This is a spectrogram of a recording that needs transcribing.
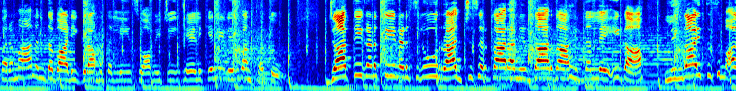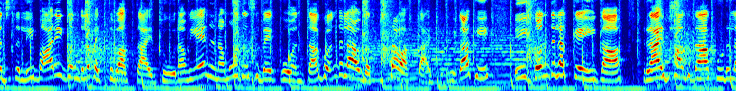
ಪರಮಾನಂದವಾಡಿ ಗ್ರಾಮದಲ್ಲಿ ಸ್ವಾಮೀಜಿ ಹೇಳಿಕೆ ನೀಡಿರುವಂತದ್ದು ಜಾತಿ ಗಣತಿ ನಡೆಸಲು ರಾಜ್ಯ ಸರ್ಕಾರ ನಿರ್ಧಾರದ ಹಿನ್ನೆಲೆ ಈಗ ಲಿಂಗಾಯತ ಸಮಾಜದಲ್ಲಿ ಭಾರಿ ಗೊಂದಲ ವ್ಯಕ್ತವಾಗ್ತಾ ಇತ್ತು. ನಾವು ಏನು ನಮೂದಿಸಬೇಕು ಅಂತ ಗೊಂದಲ ವ್ಯಕ್ತವಾಗ್ತಾ ಇತ್ತು. ಹೀಗಾಗಿ ಈ ಗೊಂದಲಕ್ಕೆ ಈಗ ರಾಯಭಾಗದ ಕೂಡಲ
